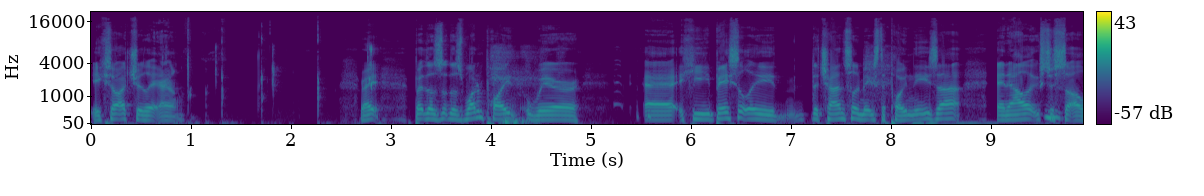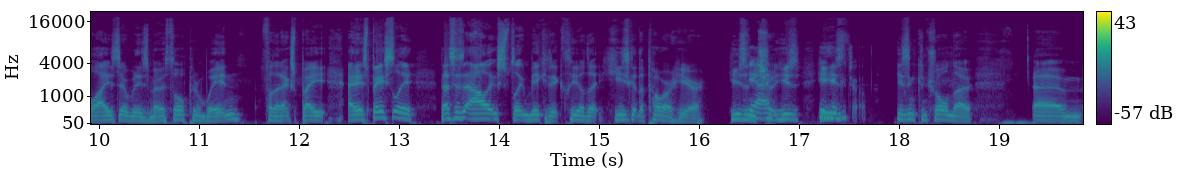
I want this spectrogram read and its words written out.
he sort of truly, uh, right? But there's there's one point where uh, he basically the chancellor makes the point that he's at, and Alex just sort of lies there with his mouth open, waiting for the next bite. And it's basically this is Alex like making it clear that he's got the power here. He's in yeah, he's he's, he's control. He's in control now. Um,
